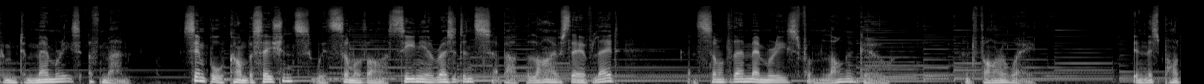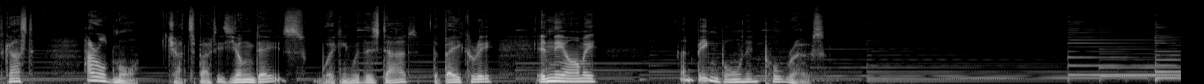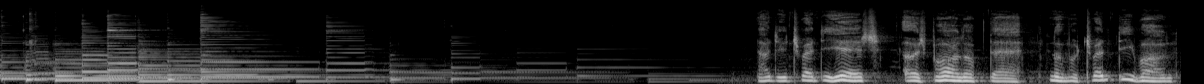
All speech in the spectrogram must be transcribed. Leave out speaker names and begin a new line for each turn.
welcome to Memories of Mann. Simple conversations with some of our senior residents about the lives they have led and some of their memories from long ago and far away. In this podcast, Harold Moore chats about his young days, working with his dad, the bakery, in the army, and being born in Pulrose.
Nineteen twenty-eight, I was born up there, number twenty-one,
